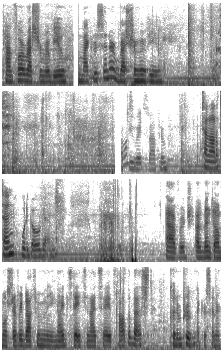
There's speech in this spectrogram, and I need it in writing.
Time for a restroom review. Micro Center restroom review. Do rate the bathroom? 10 out of 10 would go again. Average. I've been to almost every bathroom in the United States and I'd say it's not the best. Could improve Micro Center.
